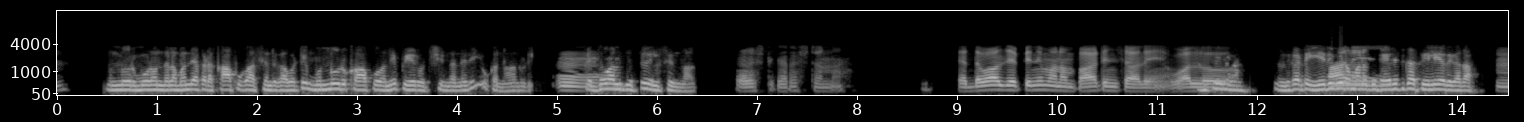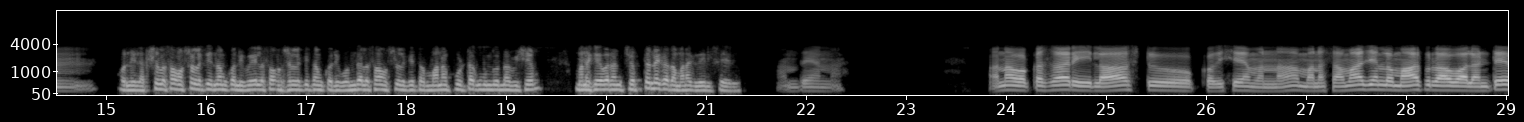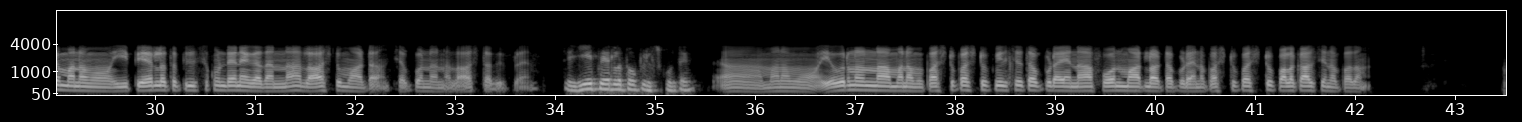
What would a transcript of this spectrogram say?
మున్నూరు మూడు వందల మంది అక్కడ కాపు కాసింది కాబట్టి మున్నూరు కాపు అనే పేరు వచ్చింది అనేది ఒక నానుడి. ఉమ్. పెద్దవాళ్ళు చెప్తే తెలిసింది నాకు. కరెక్ట్ కరెక్ట్ అన్న. పెద్దవాళ్ళు చెప్పింది మనం పాటించాలి. వాళ్ళు. ఎందుకంటే ఏది కూడా మనకు డైరెక్ట్గా తెలియదు కదా. కొన్ని లక్షల సంవత్సరాల క్రితం కొన్ని వేల సంవత్సరాల క్రితం కొన్ని వందల సంవత్సరాల క్రితం మన పుట్టక ముందు ఉన్న విషయం మనకి ఎవరైనా చెప్తేనే కదా మనకు తెలిసేది. అంతే అన్న. అన్న ఒక్కసారి లాస్ట్ ఒక విషయం అన్న. మన సమాజంలో మార్పు రావాలంటే మనము ఈ పేర్లతో పిలుచుకుంటేనే కదన్న లాస్ట్ మాట. చెప్పండి అన్న లాస్ట్ అభిప్రాయం. ఏ పేర్లతో పిలుచుకుంటే? మనము ఎవరినన్నా మనం ఫస్ట్ ఫస్ట్ పిలిచేటప్పుడైనా ఫోన్ మాట్లాడేటప్పుడైనా ఫస్ట్ ఫస్ట్ పలకాల్సిన పదం.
